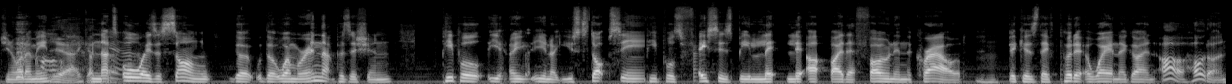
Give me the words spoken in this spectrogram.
Do you know what I mean? Yeah, I get and that's Yeah. always a song that, that when we're in that position people you know, you know you stop seeing people's faces be lit lit up by their phone in the crowd Mhm. because they've put it away and they're going oh hold on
